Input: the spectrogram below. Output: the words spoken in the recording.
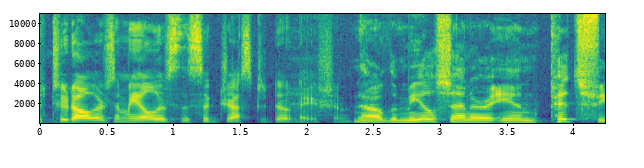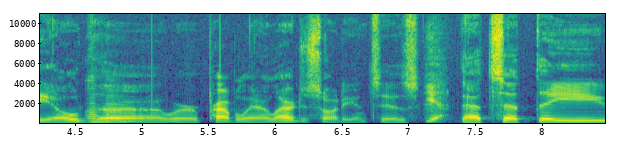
$2 a meal is the suggested donation. Now, the meal center in Pittsfield, uh, where probably our largest audience is, Mm-hmm. Yeah. that's at the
